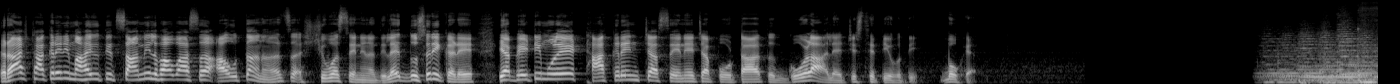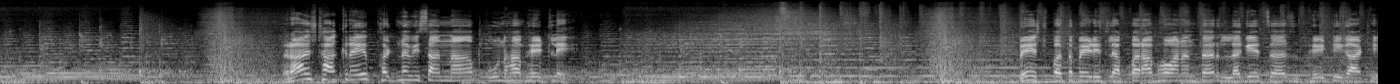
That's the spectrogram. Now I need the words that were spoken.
राज ठाकरेंनी महायुतीत सामील व्हावं असं आवतानच शिवसेनेनं दिलंय. दुसरीकडे या भेटीमुळे ठाकरेंच्या सेनेच्या पोटात गोळा आल्याची स्थिती होती. बघूया. राज ठाकरे फडणवीसांना पुन्हा भेटले. बेस्ट पतपेढीतल्या पराभवानंतर लगेचच भेटीगाठी.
